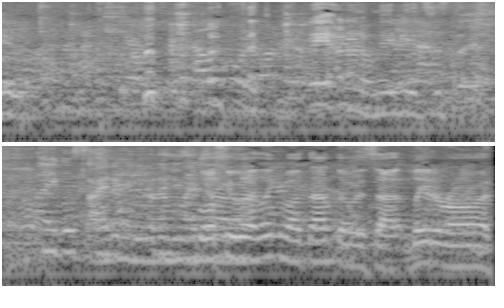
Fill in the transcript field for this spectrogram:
cute. Hey, I don't know, maybe it's just the evil side of me, but I'm like, Well, see, what I oh. like about that though is that later on,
